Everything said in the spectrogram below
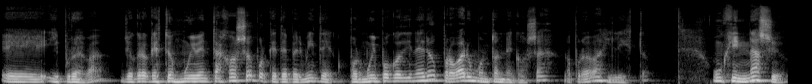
Eh, y prueba. Yo creo que esto es muy ventajoso porque te permite por muy poco dinero probar un montón de cosas. Lo pruebas y listo. Un gimnasio.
